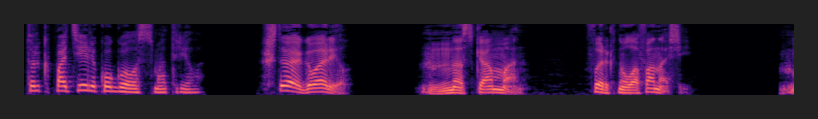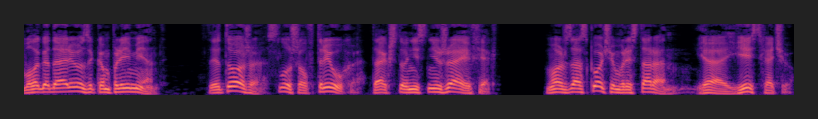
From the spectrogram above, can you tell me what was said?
Только по телеку голос смотрела». «Что я говорил?» «Наскоман», — фыркнул Афанасий. «Благодарю за комплимент. Ты тоже слушал в триуха, так что не снижай эффект. Может, заскочим в ресторан? Я есть хочу».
